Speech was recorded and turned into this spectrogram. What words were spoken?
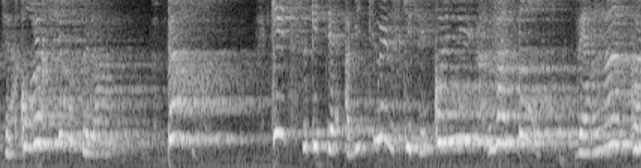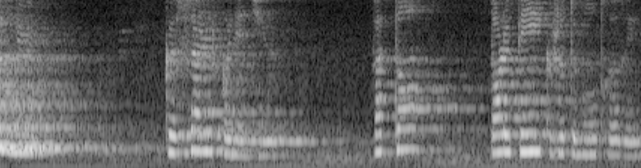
c'est la conversion cela. Pars, quitte ce qui était habituel, ce qui était connu, va-t'en vers l'inconnu que seul connaît Dieu. Va-t'en dans le pays que je te montrerai,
